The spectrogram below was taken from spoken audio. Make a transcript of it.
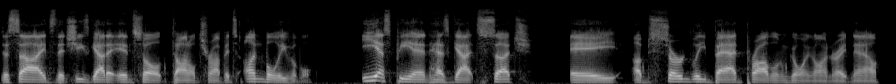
decides that she's got to insult Donald Trump. It's unbelievable. ESPN has got such a absurdly bad problem going on right now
